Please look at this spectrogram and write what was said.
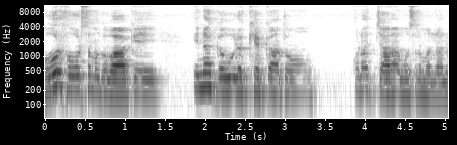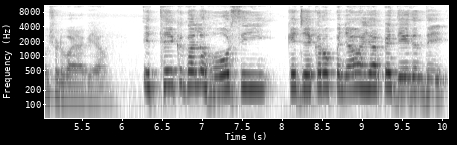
ਹੋਰ ਫੋਰਸ ਮੰਗਵਾ ਕੇ ਇਹਨਾਂ ਗਊ ਰੱਖਿਅਕਾਂ ਤੋਂ ਉਹਨਾਂ ਚਾਰਾਂ ਮੁਸਲਮਾਨਾਂ ਨੂੰ ਛੁਡਵਾਇਆ ਗਿਆ। ਇੱਥੇ ਇੱਕ ਗੱਲ ਹੋਰ ਸੀ ਕਿ ਜੇਕਰ ਉਹ 50000 ਰੁਪਏ ਦੇ ਦਿੰਦੇ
